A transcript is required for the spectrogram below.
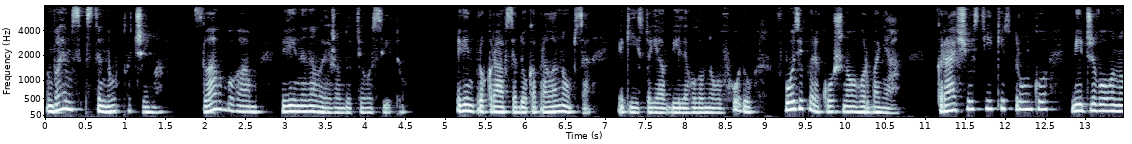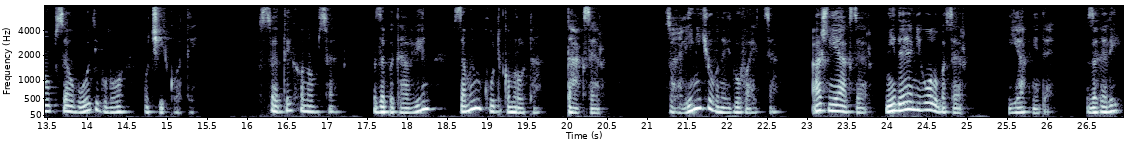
Ваймс стинув плечима. Слава богам, він не належав до цього світу. Він прокрався до капрала Нопса, який стояв біля головного входу в позі перекошеного горбаня. Кращої стійки струнку від живого нопса годі було очікувати. Все тихо, нопсе? запитав він самим кутиком рота. Так, сер. Взагалі нічого не відбувається. Аж ніяк, сер. Ніде, ні голуба, сер. Як ніде? Взагалі?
